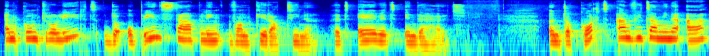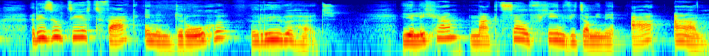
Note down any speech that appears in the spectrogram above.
en controleert de opeenstapeling van keratine, het eiwit in de huid. Een tekort aan vitamine A resulteert vaak in een droge, ruwe huid. Je lichaam maakt zelf geen vitamine A aan.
